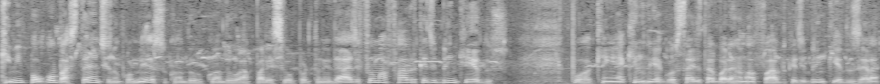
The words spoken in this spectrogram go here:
que me empolgou bastante no começo, quando, quando apareceu a oportunidade, foi uma fábrica de brinquedos. Porra, quem é que não ia gostar de trabalhar numa fábrica de brinquedos? Era,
